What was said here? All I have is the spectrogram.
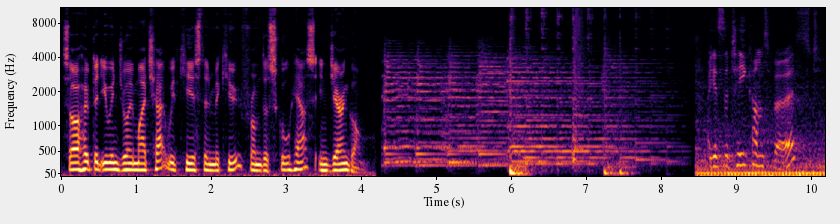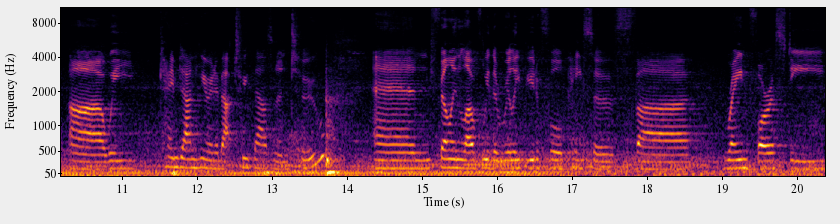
So I hope that you enjoy my chat with Kirsten McHugh from the schoolhouse in Gerringong. I guess the tea comes first. Uh, we came down here in about 2002 and fell in love with a really beautiful piece of uh, rainforesty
